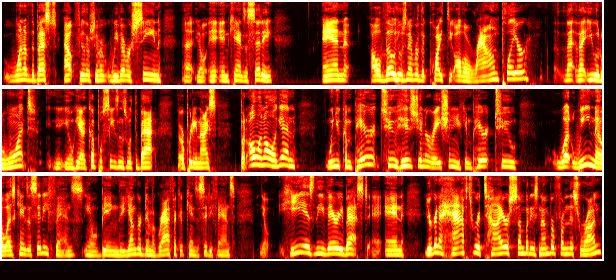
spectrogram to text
one of the best outfielders we've ever seen, uh, you know, in, in Kansas City. And although he was never the, quite the all-around player that, that you would want. You know, he had a couple seasons with the bat that were pretty nice. But all in all, again, when you compare it to his generation, you compare it to what we know as Kansas City fans, you know, being the younger demographic of Kansas City fans, you know, he is the very best. And you're going to have to retire somebody's number from this run.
